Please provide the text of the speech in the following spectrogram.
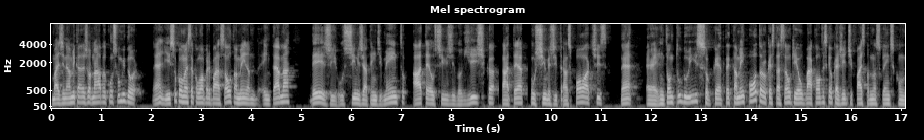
mas dinâmica da jornada do consumidor. Né? E isso começa com uma preparação também interna desde os times de atendimento até os times de logística, até os times de transportes, né? É, então, tudo isso quer ter também outra orquestração, que é o back-office, que é o que a gente faz para os nossos clientes com,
